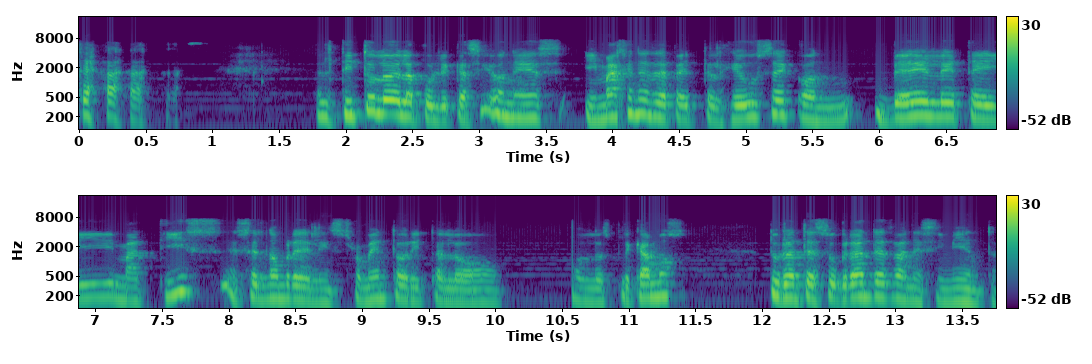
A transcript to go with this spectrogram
El título de la publicación es Imágenes de Betelgeuse con BLTI Matiz, es el nombre del instrumento, ahorita lo, lo explicamos durante su gran desvanecimiento.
